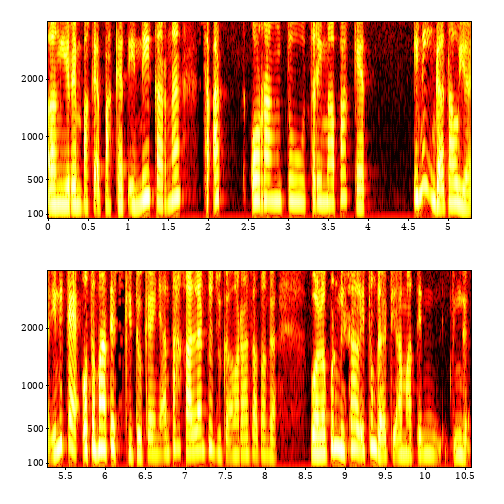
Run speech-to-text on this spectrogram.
eh, ngirim pakai paket ini karena saat orang tuh terima paket ini nggak tahu ya, ini kayak otomatis gitu kayaknya. Entah kalian tuh juga merasa atau enggak. Walaupun misal itu nggak diamatin, nggak-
